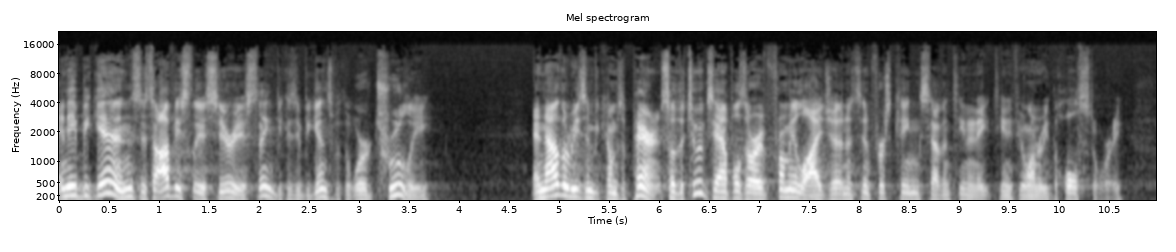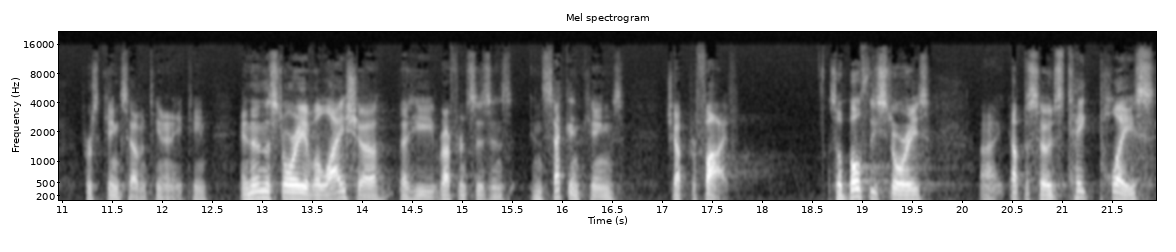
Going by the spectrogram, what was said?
And he begins, it's obviously a serious thing because he begins with the word truly. And now the reason becomes apparent. So the two examples are from Elijah, and it's in 1 Kings 17 and 18 if you want to read the whole story. 1 Kings 17 and 18. And then the story of Elisha that he references in, in 2 Kings chapter 5. So both these stories, uh, episodes, take place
